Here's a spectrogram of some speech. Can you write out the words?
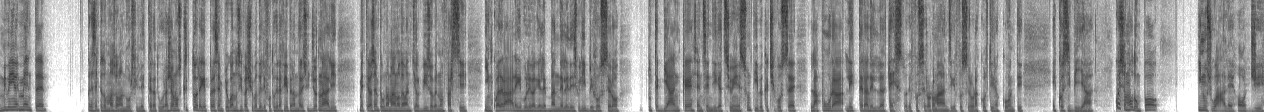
mi veniva in mente per esempio Tommaso Landolfi in letteratura. C'è uno scrittore che per esempio quando si faceva delle fotografie per andare sui giornali metteva sempre una mano davanti al viso per non farsi inquadrare, che voleva che le bandelle dei suoi libri fossero tutte bianche, senza indicazioni di nessun tipo, e che ci fosse la pura lettera del testo, che fossero romanzi, che fossero raccolti racconti e così via. Questo è un modo un po' inusuale oggi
